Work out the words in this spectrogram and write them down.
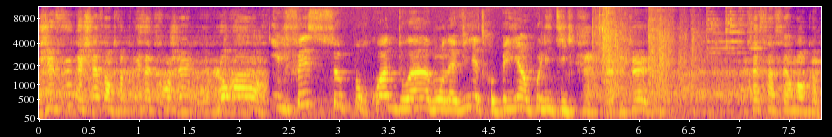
J'ai vu des chefs d'entreprise étrangers. L'horreur. Il fait ce pourquoi doit, à mon avis, être payé un politique. Très sincèrement, comme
